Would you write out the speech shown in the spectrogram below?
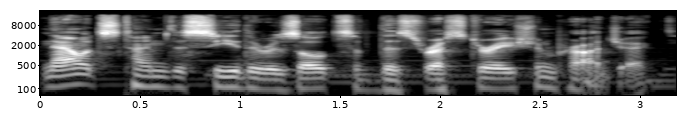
Now it's time to see the results of this restoration project.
